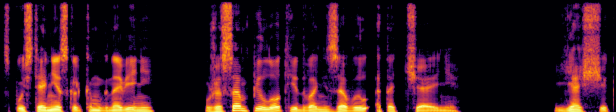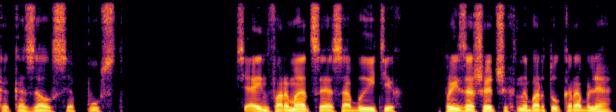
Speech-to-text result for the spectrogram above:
Спустя несколько мгновений уже сам пилот едва не завыл от отчаяния. Ящик оказался пуст. Вся информация о событиях, произошедших на борту корабля,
